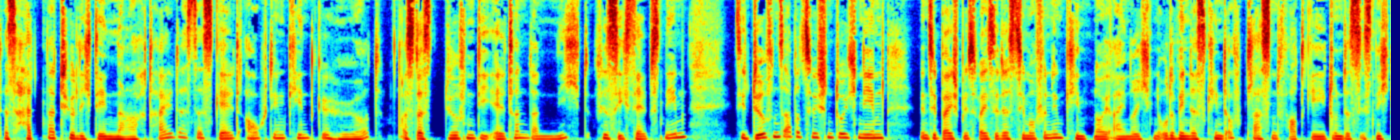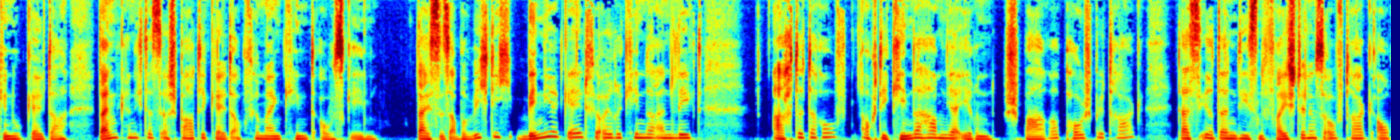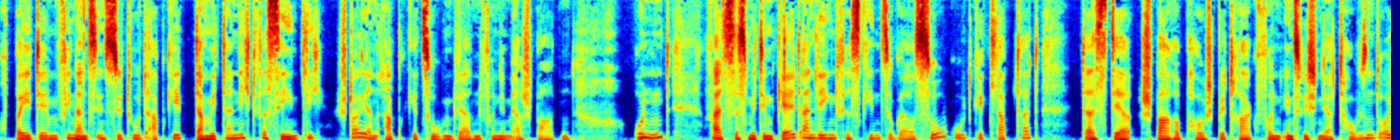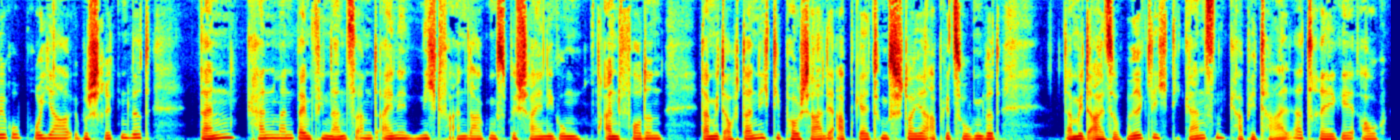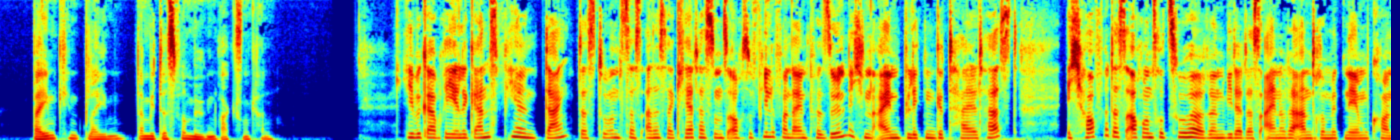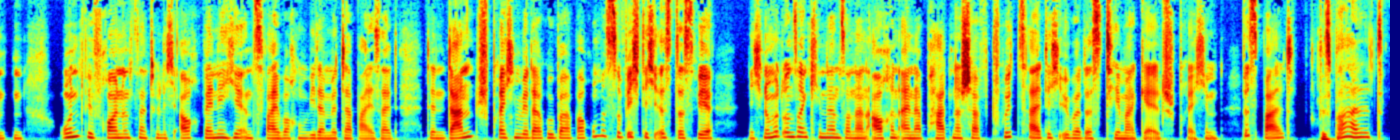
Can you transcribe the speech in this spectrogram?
Das hat natürlich den Nachteil, dass das Geld auch dem Kind gehört. Also das dürfen die Eltern dann nicht für sich selbst nehmen. Sie dürfen es aber zwischendurch nehmen, wenn sie beispielsweise das Zimmer von dem Kind neu einrichten oder wenn das Kind auf Klassenfahrt geht und es ist nicht genug Geld da. Dann kann ich das ersparte Geld auch für mein Kind ausgeben. Da ist es aber wichtig, wenn ihr Geld für eure Kinder anlegt, Achtet darauf, auch die Kinder haben ja ihren Sparerpauschbetrag, dass ihr dann diesen Freistellungsauftrag auch bei dem Finanzinstitut abgebt, damit dann nicht versehentlich Steuern abgezogen werden von dem Ersparten. Und falls das mit dem Geldanlegen fürs Kind sogar so gut geklappt hat, dass der Sparerpauschbetrag von inzwischen ja 1000 Euro pro Jahr überschritten wird, dann kann man beim Finanzamt eine Nichtveranlagungsbescheinigung anfordern, damit auch dann nicht die pauschale Abgeltungssteuer abgezogen wird, damit also wirklich die ganzen Kapitalerträge auch beim Kind bleiben, damit das Vermögen wachsen kann. Liebe Gabriele, ganz vielen Dank, dass du uns das alles erklärt hast, und uns auch so viele von deinen persönlichen Einblicken geteilt hast. Ich hoffe, dass auch unsere Zuhörerinnen wieder das ein oder andere mitnehmen konnten. Und wir freuen uns natürlich auch, wenn ihr hier in zwei Wochen wieder mit dabei seid. Denn dann sprechen wir darüber, warum es so wichtig ist, dass wir nicht nur mit unseren Kindern, sondern auch in einer Partnerschaft frühzeitig über das Thema Geld sprechen. Bis bald. Bis bald.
